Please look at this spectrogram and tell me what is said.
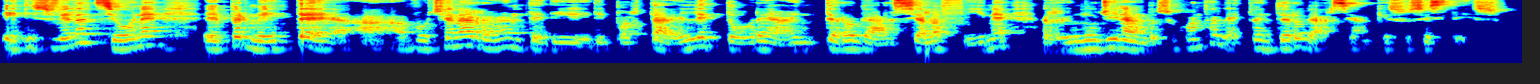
e di svelazione eh, permette a, voce narrante di, di, portare il lettore a interrogarsi alla fine, rimuginando su quanto ha letto, a interrogarsi anche su se stesso.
